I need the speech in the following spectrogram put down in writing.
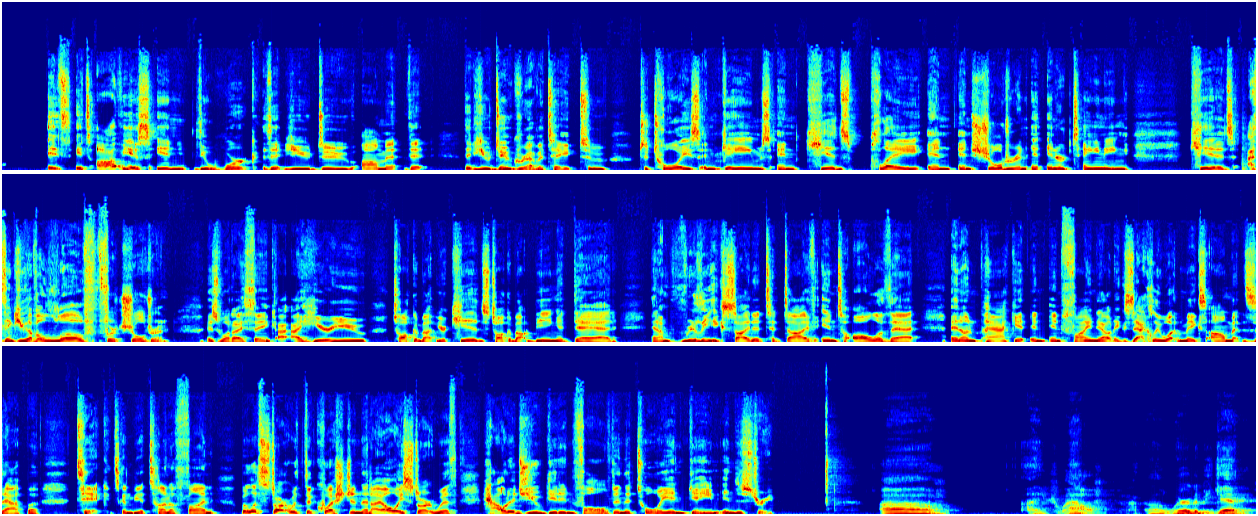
it's it's obvious in the work that you do, Ahmet, that that you do gravitate to to toys and games and kids play and and children and entertaining kids. I think you have a love for children, is what I think. I, I, hear you talk about your kids, talk about being a dad, and I'm really excited to dive into all of that and unpack it and, and find out exactly what makes Ahmet Zappa tick. It's going to be a ton of fun. But let's start with the question that I always start with How did you get involved in the toy and game industry? Uh, I, wow. Uh, where to begin?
